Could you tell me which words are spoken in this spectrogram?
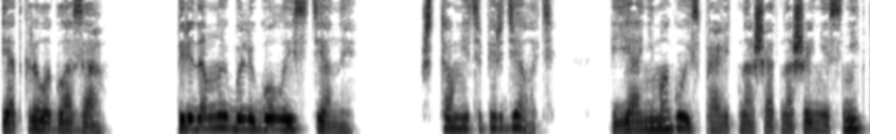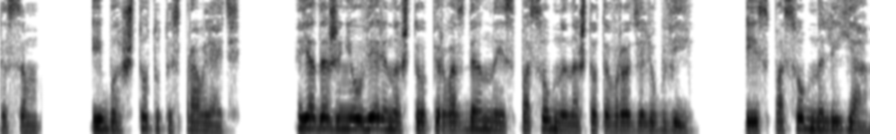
и открыла глаза. Передо мной были голые стены. Что мне теперь делать? Я не могу исправить наши отношения с Никтосом, ибо что тут исправлять? Я даже не уверена, что первозданные способны на что-то вроде любви. И способна ли я?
